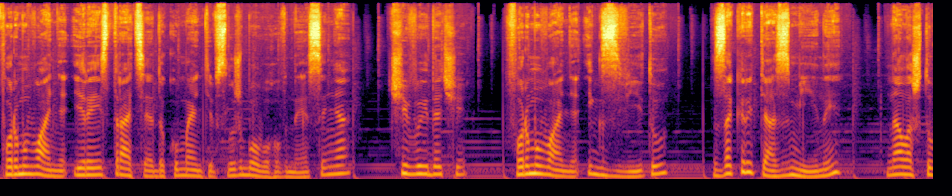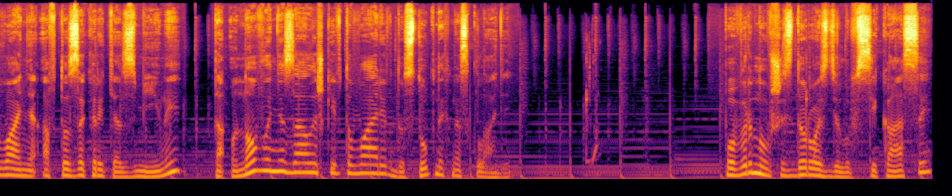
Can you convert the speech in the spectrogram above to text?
формування і реєстрація документів службового внесення чи видачі, формування X-звіту, закриття зміни, налаштування автозакриття зміни та оновлення залишків товарів, доступних на складі. Повернувшись до розділу Всі каси,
